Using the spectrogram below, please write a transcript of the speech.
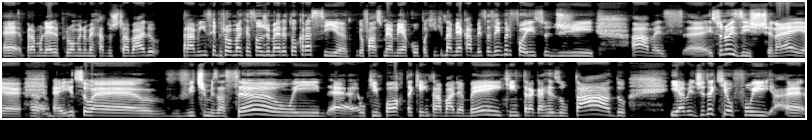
é, para a mulher e para o homem no mercado de trabalho, para mim sempre foi uma questão de meritocracia. Eu faço minha meia culpa aqui, que na minha cabeça sempre foi isso de ah, mas é, isso não existe, né? É, é. é, isso é vitimização e é, o que importa é quem trabalha bem, quem entrega resultado. E à medida que eu fui é,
